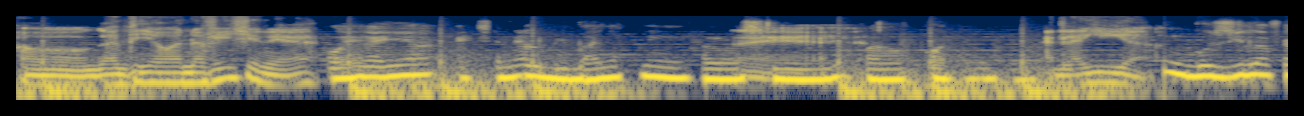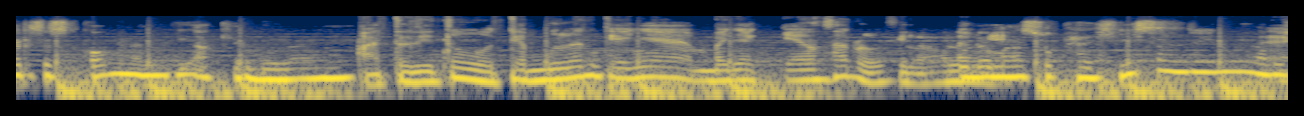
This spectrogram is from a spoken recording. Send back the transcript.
Oh, gantinya WandaVision ya? Oh kayaknya actionnya lebih banyak nih kalau si Iya. Falcon. Ada lagi gak? Godzilla versus Kong nanti akhir bulan. Patut ditunggu. Tiap bulan kayaknya banyak yang seru film Udah masuk high season sih ini Eh,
